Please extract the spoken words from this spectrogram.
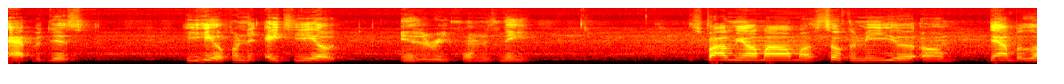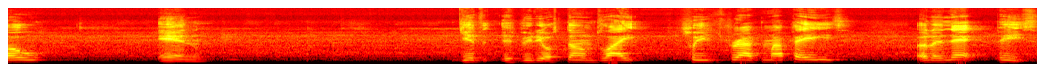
after this he healed from the ACL injury from his knee. Just follow me on my, on my social media um, down below and give this video a thumbs like. Please subscribe to my page. Other than that, peace.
